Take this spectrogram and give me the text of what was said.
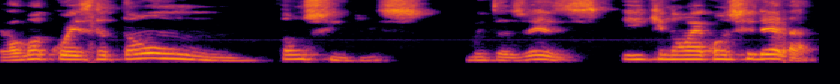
É uma coisa tão, tão simples, muitas vezes, e que não é considerada.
